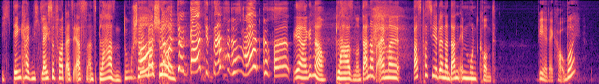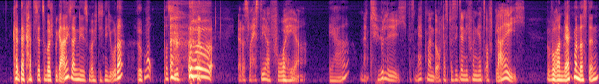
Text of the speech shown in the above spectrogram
Ich denke halt nicht gleich sofort als erstes ans Blasen. Du scheinbar schon. oh Gott, jetzt hast du das Wort gesagt. Ja, genau. Blasen. Und dann auf einmal, was passiert, wenn er dann im Mund kommt? Wer, der Cowboy? Da kannst du ja zum Beispiel gar nicht sagen, nee, das möchte ich nicht, oder? Oh, passiert. Ja, das weißt du ja vorher. ja? Natürlich, das merkt man doch. Das passiert ja nicht von jetzt auf gleich. Woran merkt man das denn?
